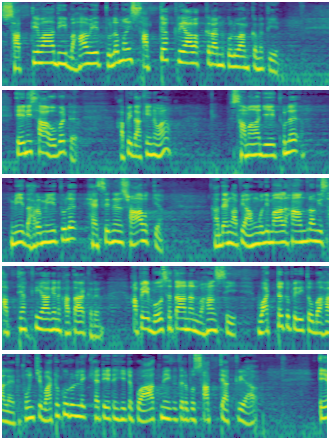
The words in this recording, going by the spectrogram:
සත්‍යවාදී භාවය තුළමයි සත්‍යයක් ක්‍රියාවක් කරන්න පුළුවන්කමතිය. ඒ නිසා ඔබට අපි දකිනවා සමාජයේ තුළ මේ ධර්මය තුළ හැසිෙන ශ්‍රාවකය අදැන් අපි අංගුලි මාල් හාමුදුරන්ගේ සත්‍යක්‍රියා ගැන කතා කරන. අපේ බෝසතාණන් වහන්සේ වට්ටක පිරිත ඔබහල ඇති පුංචි වටකුරුල්ලෙක් හැටියට හිටපු ආත්මයක කරපු සත්‍යක්‍රියාව. ඒ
